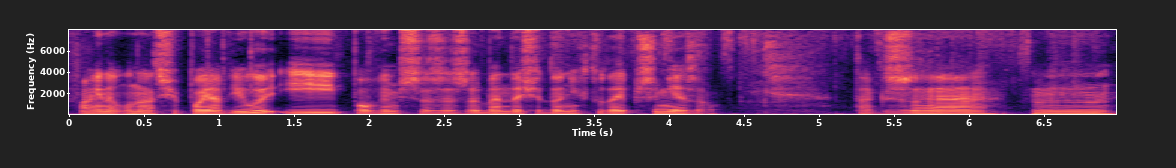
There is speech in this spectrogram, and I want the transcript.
fajne u nas się pojawiły i powiem szczerze, że będę się do nich tutaj przymierzał. Także mm,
